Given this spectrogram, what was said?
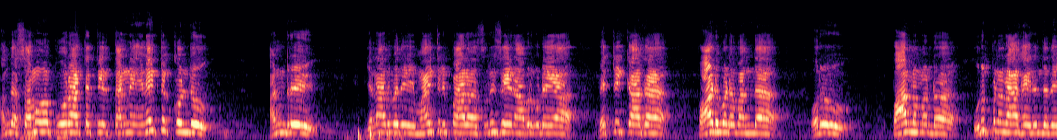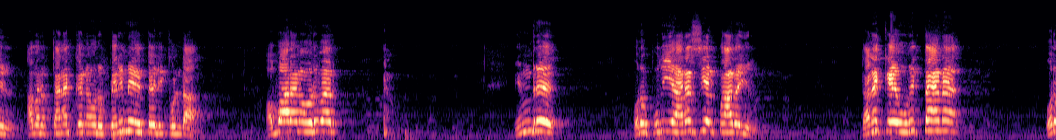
அந்த சமூக போராட்டத்தில் தன்னை இணைத்துக் கொண்டு அன்று ஜனாதிபதி மைத்திரிபால சிறிசேனா அவர்களுடைய வெற்றிக்காக பாடுபட வந்த ஒரு பார்லமென்ற உறுப்பினராக இருந்ததில் அவர் தனக்கென ஒரு பெருமையை தேடிக்கொண்டார் அவ்வாறான ஒருவர் இன்று ஒரு புதிய அரசியல் பாதையில் தனக்கே உரித்தான ஒரு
